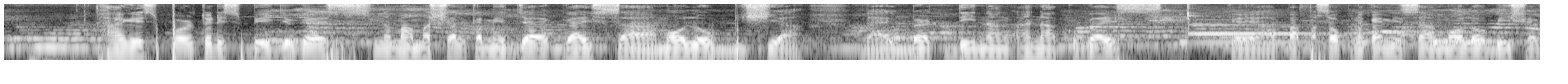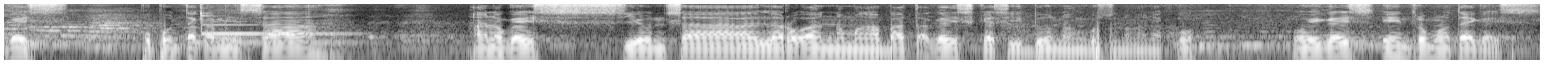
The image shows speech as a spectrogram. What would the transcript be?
Hi guys, for today's video guys, namamasyal kami dyan guys sa Molo Bisya dahil birthday ng anak ko guys. Kaya papasok na kami sa Molo Bisya guys. Pupunta kami sa ano guys, yun sa laruan ng mga bata guys kasi doon ang gusto ng anak ko. Okay guys, intro muna tayo guys.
